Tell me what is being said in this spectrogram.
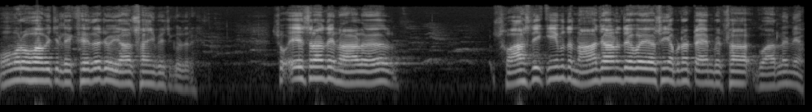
ਉਮਰ ਉਹ ਵਿੱਚ ਲਿਖੇ ਦਾ ਜੋ ਯਾਦ ਸਾਈ ਵਿੱਚ ਗੁਜ਼ਰੇ। ਸੋ ਇਸ ਤਰ੍ਹਾਂ ਦੇ ਨਾਲ ਸਵਾਸ ਦੀ ਕੀਮਤ ਨਾ ਜਾਣਦੇ ਹੋਏ ਅਸੀਂ ਆਪਣਾ ਟਾਈਮ ਬਿਰਥਾ ਗਵਾਰ ਲੈਨੇ ਆ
